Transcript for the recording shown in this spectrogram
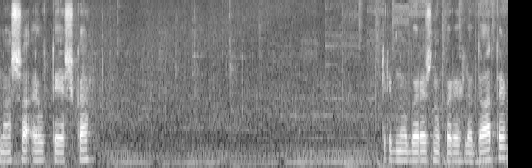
наша ЛТшка. Потрібно обережно переглядати.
